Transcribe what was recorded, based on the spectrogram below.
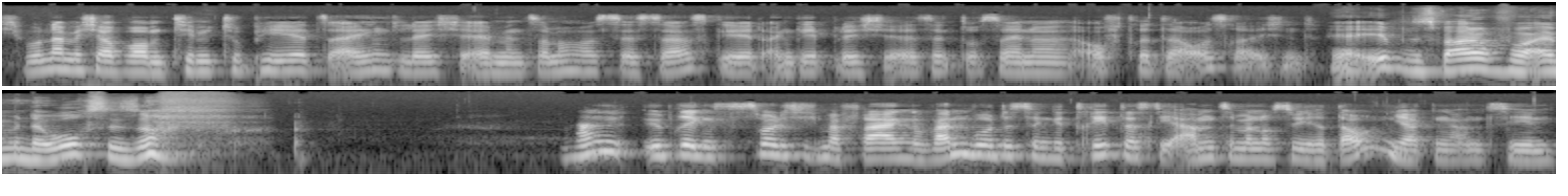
Ich wundere mich auch, warum Tim Toupé jetzt eigentlich ähm, ins Sommerhaus der Stars geht. Angeblich äh, sind doch seine Auftritte ausreichend. Ja, eben, das war doch vor allem in der Hochsaison. Wann, übrigens, das wollte ich dich mal fragen, wann wurde es denn gedreht, dass die abends immer noch so ihre Daunenjacken anziehen?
